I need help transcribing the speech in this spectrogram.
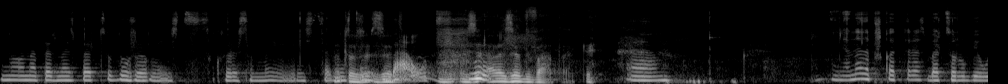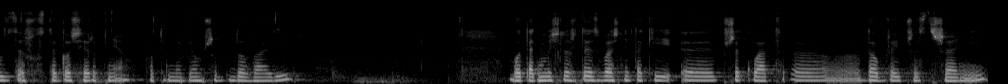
No na pewno jest bardzo dużo miejsc, które są moim miejscem. No to z Bałt. ze, ale ze dwa, tak. Em, Ja no, na przykład teraz bardzo lubię ulicę 6 sierpnia, po tym jak ją przebudowali. Bo tak myślę, że to jest właśnie taki y, przykład y, dobrej przestrzeni.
